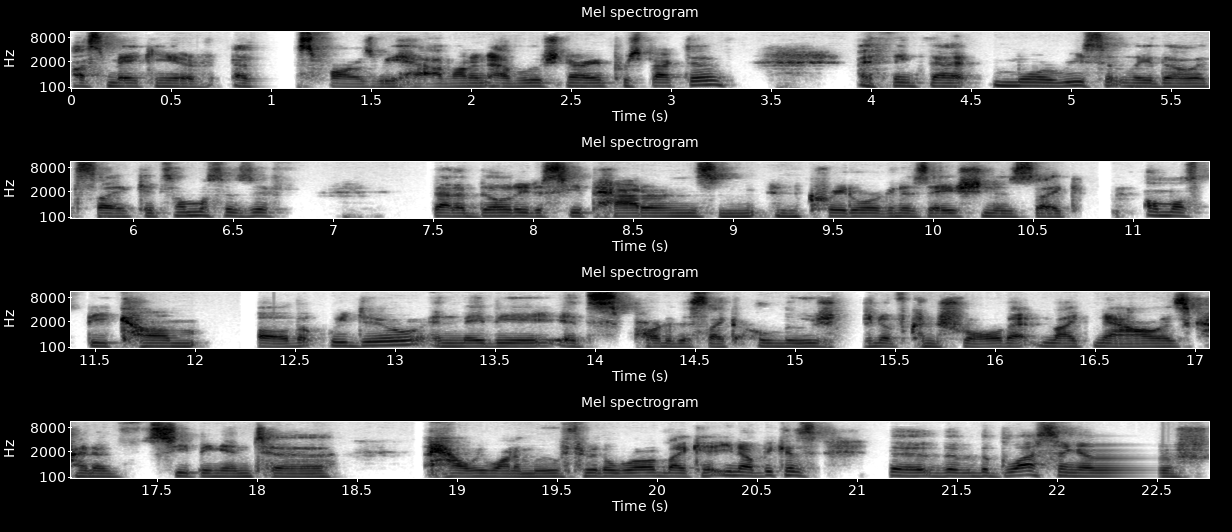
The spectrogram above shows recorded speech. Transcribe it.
us making it as far as we have on an evolutionary perspective. I think that more recently, though, it's like it's almost as if that ability to see patterns and, and create organization is like almost become all that we do. And maybe it's part of this like illusion of control that like now is kind of seeping into how we want to move through the world. Like you know because the the, the blessing of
